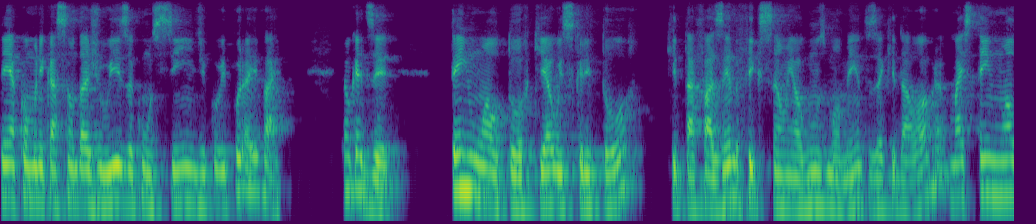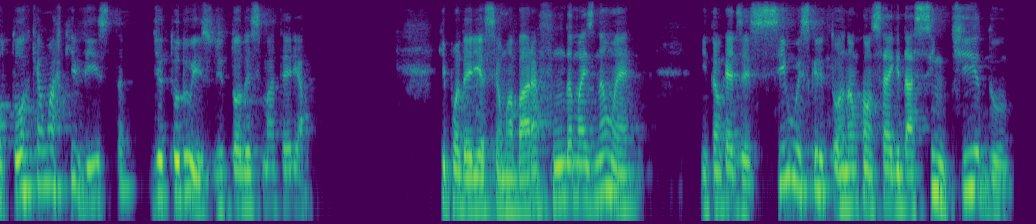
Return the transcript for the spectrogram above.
Tem a comunicação da juíza com o síndico e por aí vai. Então, quer dizer, tem um autor que é o escritor, que está fazendo ficção em alguns momentos aqui da obra, mas tem um autor que é um arquivista de tudo isso, de todo esse material. Que poderia ser uma barafunda, mas não é. Então, quer dizer, se o escritor não consegue dar sentido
